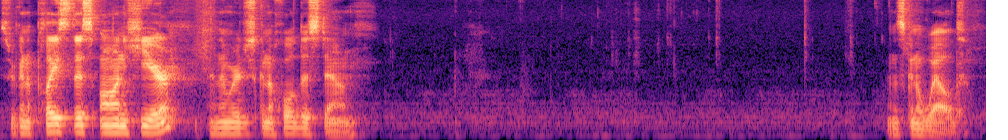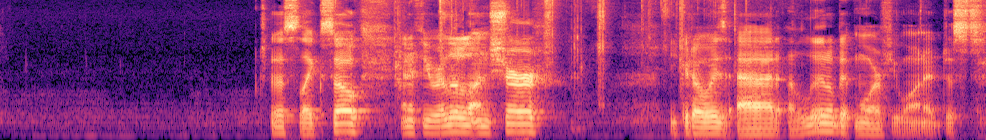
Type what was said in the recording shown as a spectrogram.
So we're gonna place this on here and then we're just gonna hold this down. And it's gonna weld. Just like so. And if you were a little unsure, you could always add a little bit more if you wanted, just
